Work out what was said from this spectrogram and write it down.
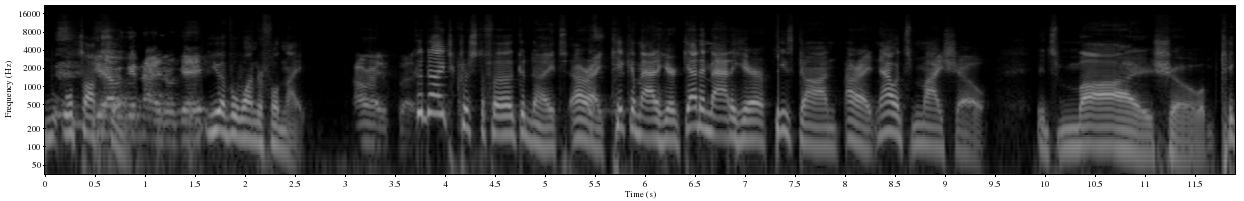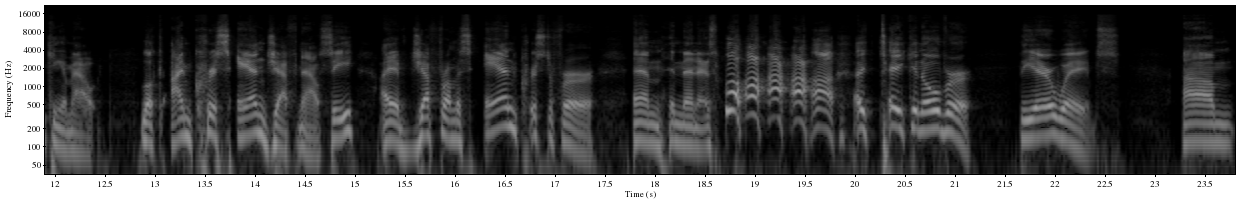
We'll talk you have a soon. good night, okay? You have a wonderful night. All right, bud. Good night, Christopher. Good night. All right, kick him out of here. Get him out of here. He's gone. All right, now it's my show. It's my show. I'm kicking him out. Look, I'm Chris and Jeff now. See, I have Jeff from us and Christopher M. Jimenez. I've taken over the airwaves. Um,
